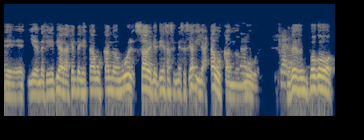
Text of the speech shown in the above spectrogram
Eh, y en definitiva, la gente que está buscando en Google sabe que tiene esa necesidad y la está buscando en Google. Entonces, un poco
